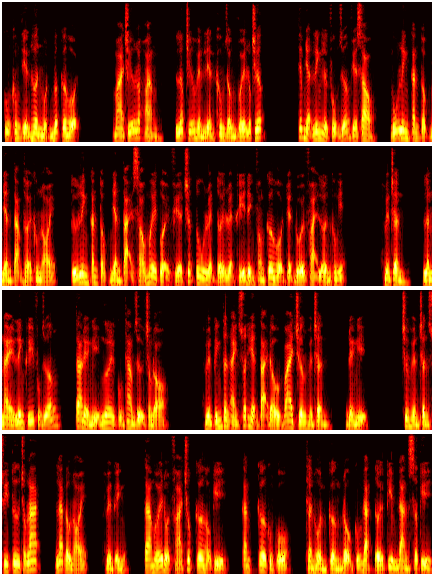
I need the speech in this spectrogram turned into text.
cũng không tiến hơn một bước cơ hội. Mà chữ lót hoàng, lớp chữ huyền liền không giống với lúc trước. Tiếp nhận linh lực phụng dưỡng phía sau, ngũ linh căn tộc nhân tạm thời không nói, tứ linh căn tộc nhân tại sáu mươi tuổi phía trước tu luyện tới luyện khí đỉnh phong cơ hội tuyệt đối phải lớn không ít. Huyền trần, lần này linh khí phụng dưỡng, ta đề nghị ngươi cũng tham dự trong đó. Huyền kính thân ảnh xuất hiện tại đầu vai trương huyền trần, đề nghị. Trương huyền trần suy tư chốc lát lát đầu nói, huyền kính ta mới đột phá trúc cơ hậu kỳ, căn cơ củng cố, thần hồn cường độ cũng đạt tới kim đan sơ kỳ.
